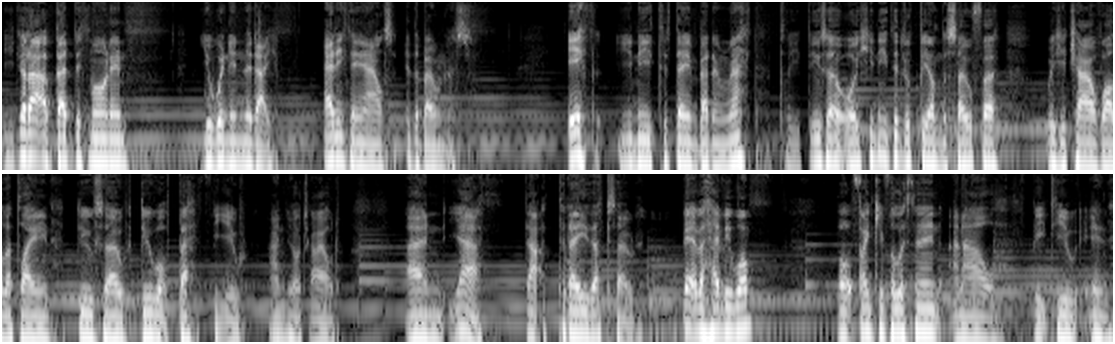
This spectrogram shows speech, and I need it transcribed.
you got out of bed this morning, you're winning the day. Anything else is a bonus. If you need to stay in bed and rest, please do so. Or if you need to just be on the sofa with your child while they're playing, do so. Do what's best for you and your child. And yeah, that today's episode. Bit of a heavy one, but thank you for listening, and I'll speak to you in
